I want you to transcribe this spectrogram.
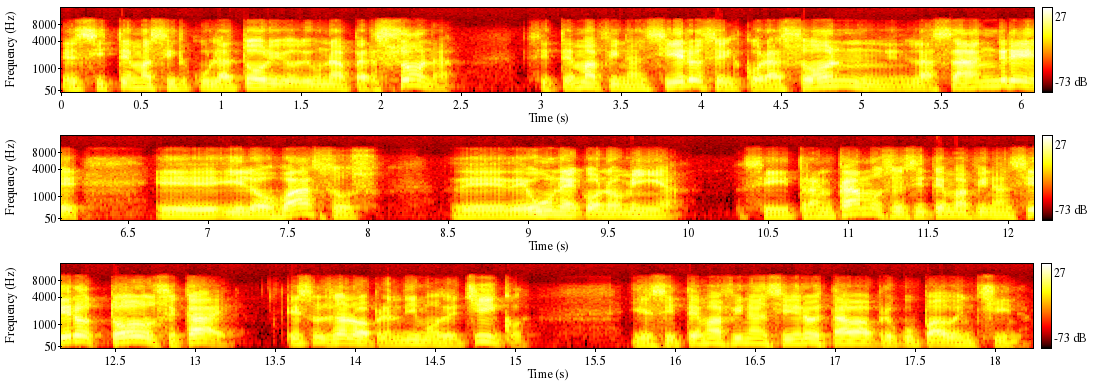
el sistema circulatorio de una persona. El sistema financiero es el corazón, la sangre eh, y los vasos de, de una economía. Si trancamos el sistema financiero, todo se cae. Eso ya lo aprendimos de chicos. Y el sistema financiero estaba preocupado en China.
